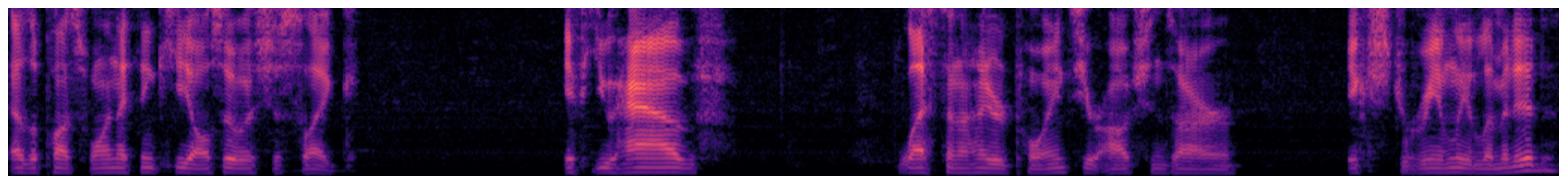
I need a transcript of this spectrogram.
as a plus one. I think he also is just like if you have less than 100 points, your options are extremely limited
